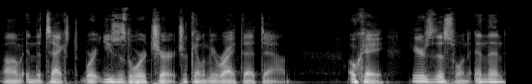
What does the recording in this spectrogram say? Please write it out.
um, in the text where it uses the word church okay let me write that down okay here's this one and then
